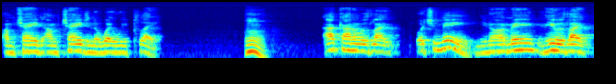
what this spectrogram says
"I'm changing. I'm changing the way we play." Mm. I kind of was like, "What you mean?" You know what I mean? And he was like,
